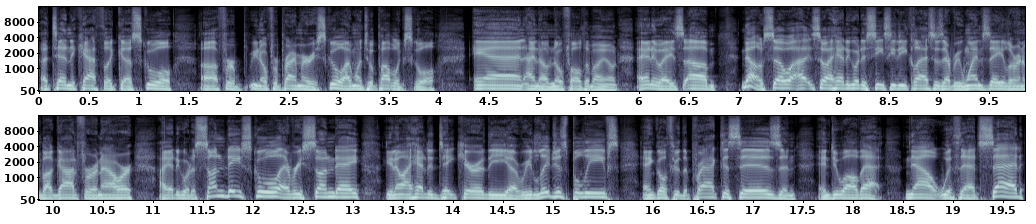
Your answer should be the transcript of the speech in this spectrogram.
attend a Catholic uh, school uh, for you know for primary school. I went to a public school, and I know, no fault of my own. Anyways, um, no, so uh, so I had to go to CCD classes every Wednesday, learn about God for an hour. I had to go to Sunday school every Sunday. You know, I had to take care of the uh, religious beliefs and go through the practices and and do all that. Now, with that said,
